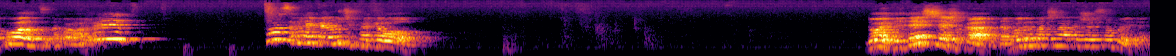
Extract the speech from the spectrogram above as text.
колиться, допоможіть! Хто це мене колючик наколов? Дой, ти йдеш ще шукати? Та будемо починати щось робити.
